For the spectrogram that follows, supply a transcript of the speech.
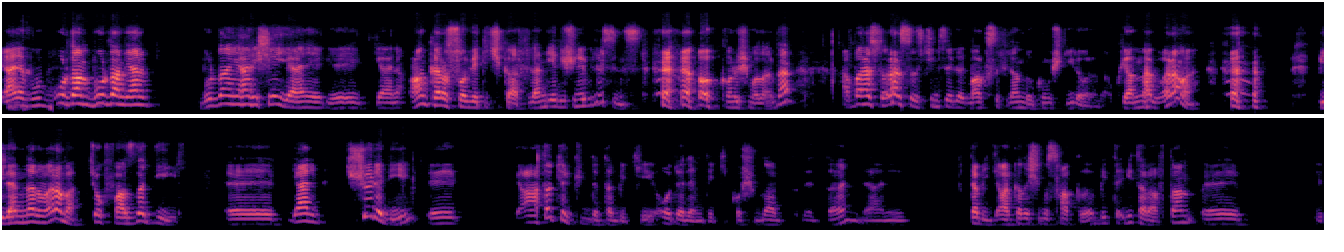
yani bu, buradan buradan yani buradan yani şey yani e, yani Ankara Sovyeti çıkar falan diye düşünebilirsiniz o konuşmalardan. Ha, bana sorarsanız kimse de Marx'ı falan da okumuş değil orada. Okuyanlar var ama bilenler var ama çok fazla değil. E, yani şöyle değil. E, Atatürk'ün de tabii ki o dönemdeki koşullarda yani tabii ki arkadaşımız haklı. Bir, bir taraftan e, e,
